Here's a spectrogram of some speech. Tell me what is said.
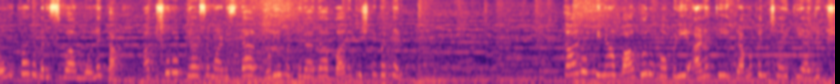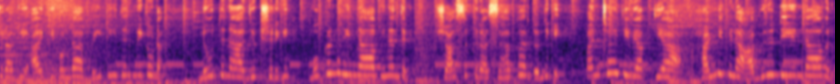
ಓಂಕಾರ ಬರೆಸುವ ಮೂಲಕ ಅಕ್ಷರಾಭ್ಯಾಸ ಮಾಡಿಸಿದ ಗುಡಿ ಭಟ್ಟರಾದ ಬಾಲಕೃಷ್ಣ ಭಟ್ಟರು. ತಾಲೂಕಿನ ಬಾಗೂರು ಹೋಬಳಿ ಅಣತಿ ಗ್ರಾಮ ಪಂಚಾಯಿತಿ ಅಧ್ಯಕ್ಷರಾಗಿ ಆಯ್ಕೆಗೊಂಡ ಬಿಟಿ ಧರ್ಮೇಗೌಡ, ನೂತನ ಅಧ್ಯಕ್ಷರಿಗೆ ಮುಖಂಡರಿಂದ ಅಭಿನಂದನೆ. ಶಾಸಕರ ಸಹಕಾರದೊಂದಿಗೆ ಪಂಚಾಯಿತಿ ವ್ಯಾಪ್ತಿಯ ಹಳ್ಳಿಗಳ ಅಭಿವೃದ್ಧಿ ಎಂದ ಅವರು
